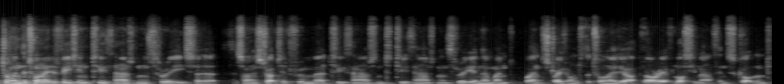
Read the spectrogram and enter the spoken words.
joined the Tornado Fleet in 2003, so, so I instructed from uh, 2000 to 2003, and then went went straight on to the Tornado up at RAF Lossiemouth in Scotland.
